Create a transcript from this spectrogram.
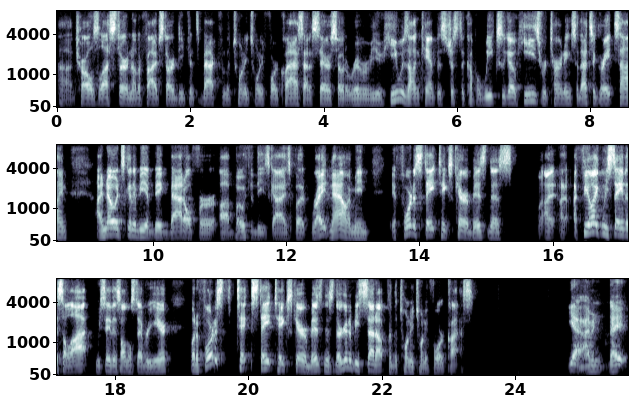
Uh, Charles Lester, another five star defensive back from the 2024 class out of Sarasota Riverview. He was on campus just a couple weeks ago. He's returning. So that's a great sign. I know it's going to be a big battle for uh, both of these guys, but right now, I mean, if Florida State takes care of business, I, I feel like we say this a lot. We say this almost every year. But if Florida State takes care of business, they're going to be set up for the 2024 class. Yeah, I mean, they.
